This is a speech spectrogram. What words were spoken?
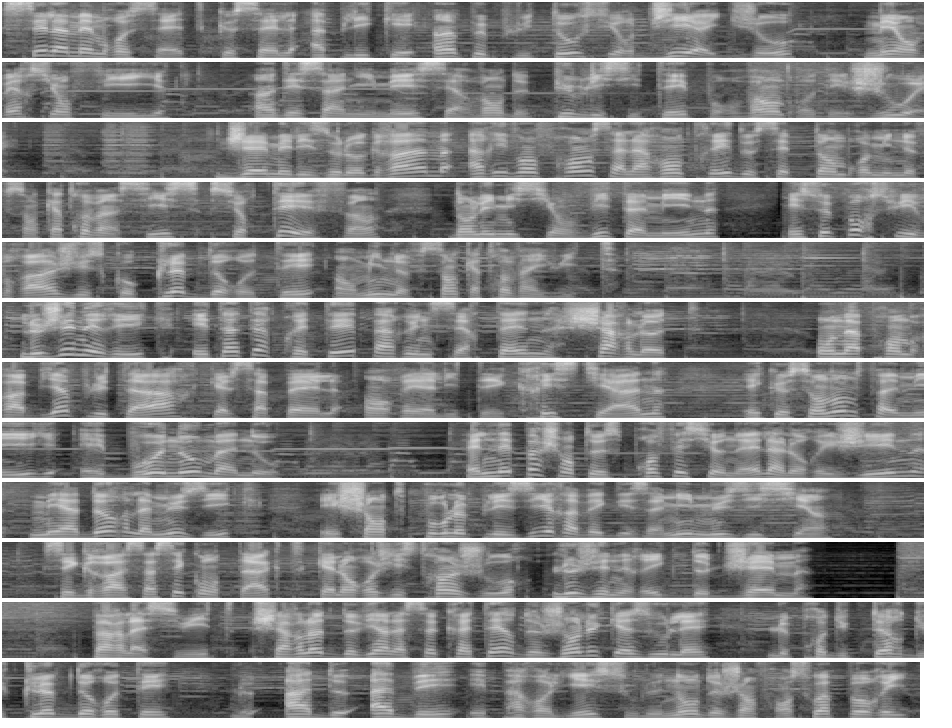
C'est la même recette que celle appliquée un peu plus tôt sur G.I. Joe, mais en version fille, un dessin animé servant de publicité pour vendre des jouets. Jem et les hologrammes arrivent en France à la rentrée de septembre 1986 sur TF1 dans l'émission Vitamine et se poursuivra jusqu'au Club Dorothée en 1988. Le générique est interprété par une certaine Charlotte. On apprendra bien plus tard qu'elle s'appelle en réalité Christiane et que son nom de famille est Buono Mano. Elle n'est pas chanteuse professionnelle à l'origine, mais adore la musique et chante pour le plaisir avec des amis musiciens. C'est grâce à ses contacts qu'elle enregistre un jour le générique de Jem. Par la suite, Charlotte devient la secrétaire de Jean-Luc Azoulay, le producteur du Club Dorothée. Le A de AB est parolier sous le nom de Jean-François Porry.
